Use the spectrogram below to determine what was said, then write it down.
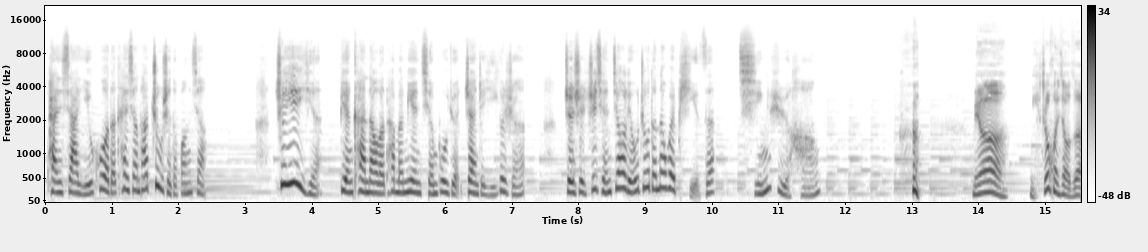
潘夏疑惑的看向他注视的方向，这一眼便看到了他们面前不远站着一个人，正是之前交流周的那位痞子秦宇航。哼。明，你这混小子，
